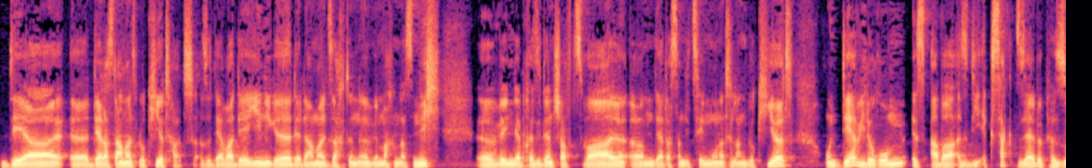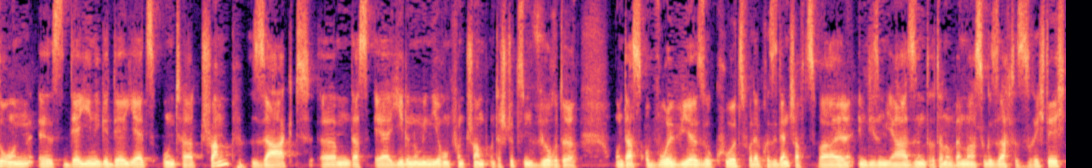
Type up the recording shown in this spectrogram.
der, äh, der das damals blockiert hat. Also der war derjenige, der damals sagte, ne, wir machen das nicht äh, wegen der Präsidentschaftswahl. Ähm, der hat das dann die zehn Monate lang blockiert. Und der wiederum ist aber, also die exakt selbe Person ist derjenige, der jetzt unter Trump sagt, ähm, dass er jede Nominierung von Trump unterstützen würde. Und das, obwohl wir so kurz vor der Präsidentschaftswahl in diesem Jahr sind. 3. November hast du gesagt, das ist richtig.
